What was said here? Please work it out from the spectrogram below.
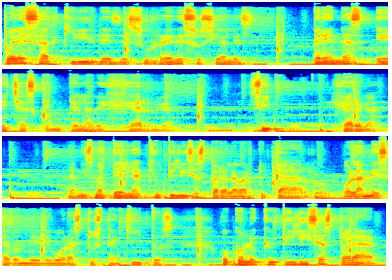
puedes adquirir desde sus redes sociales prendas hechas con tela de jerga. Sí, jerga. La misma tela que utilizas para lavar tu carro o la mesa donde devoras tus taquitos o con lo que utilizas para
